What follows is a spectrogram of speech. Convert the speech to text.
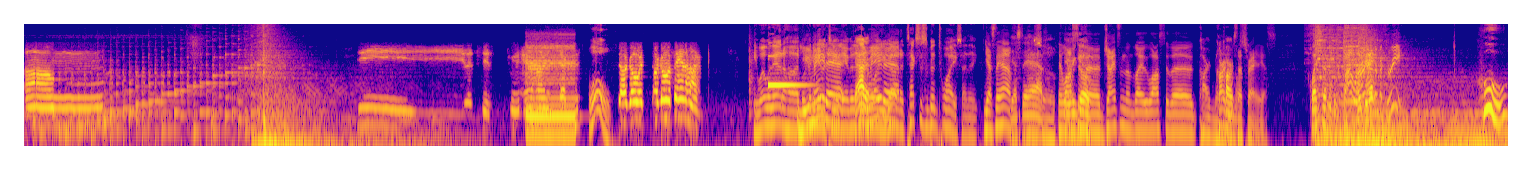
Um, the let's see, it's between Anaheim and Texas. Whoa! I'll go with I'll go with Anaheim. He went with Anaheim. We're You gonna made give it, to you. David. Got Oh, it. Made you it. got it. Texas has been twice, I think. Yes, they have. Yes, they have. So, They lost to go. the Giants and the, they lost to the Cardinals. Cardinals. Cardinals. That's right. Yes. Question number three. Wow, we're Okay. at number three. Who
